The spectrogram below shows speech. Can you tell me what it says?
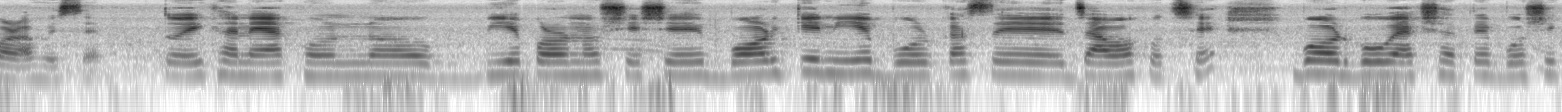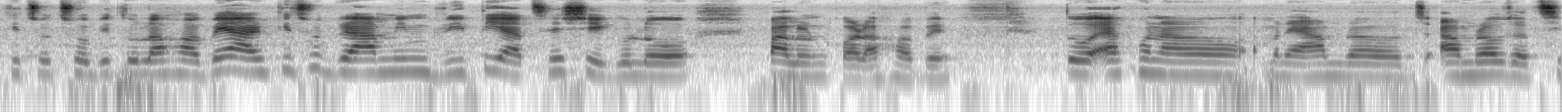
করা হয়েছে। তো এখানে এখন বিয়ে পড়ানো শেষে বরকে নিয়ে বোর কাছে যাওয়া হচ্ছে। বর বউ একসাথে বসে কিছু ছবি তোলা হবে। আর কিছু গ্রামীণ রীতি আছে সেগুলো পালন করা হবে। তো এখন মানে আমরা আমরাও যাচ্ছি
